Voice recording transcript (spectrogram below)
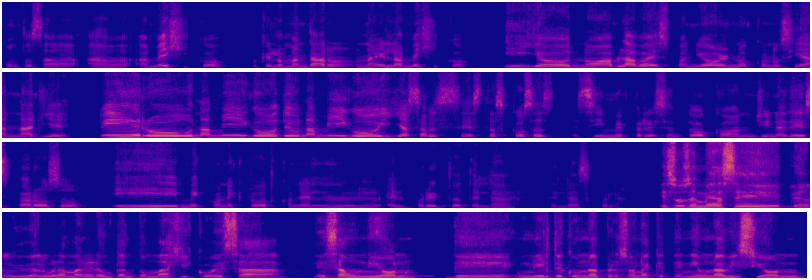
juntos a, a México porque lo mandaron a él a México y yo no hablaba español, no conocía a nadie, pero un amigo de un amigo, y ya sabes, estas cosas, sí me presentó con Gina de Esparoso y me conectó con el, el proyecto de la, de la escuela. Eso se me hace de, alguna manera un tanto mágico, esa, esa unión de unirte con una persona que tenía una visión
